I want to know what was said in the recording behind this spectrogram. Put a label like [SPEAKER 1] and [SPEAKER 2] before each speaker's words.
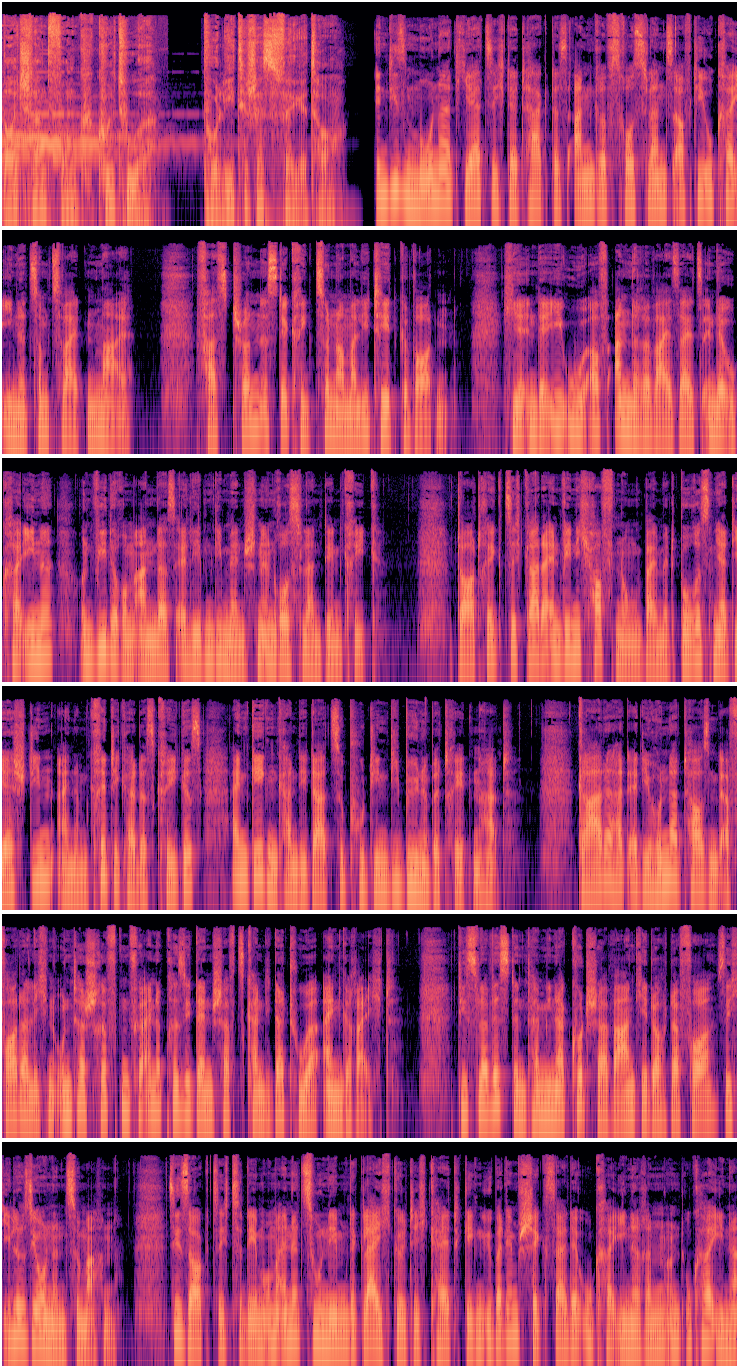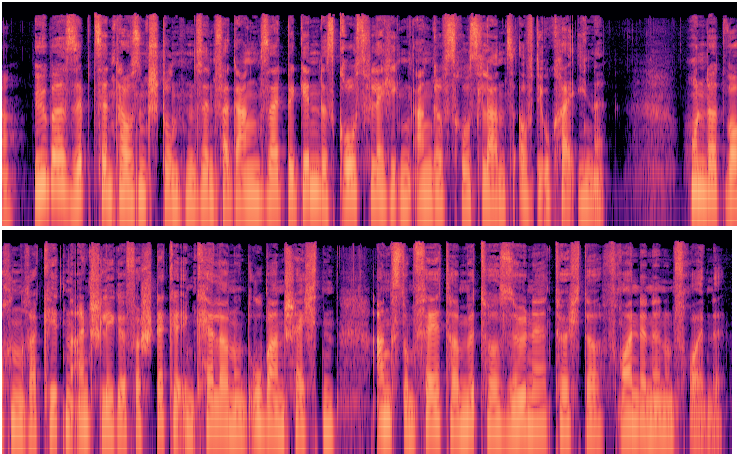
[SPEAKER 1] Deutschlandfunk Kultur Politisches Feuilleton
[SPEAKER 2] in diesem Monat jährt sich der Tag des Angriffs Russlands auf die Ukraine zum zweiten Mal. Fast schon ist der Krieg zur Normalität geworden. Hier in der EU auf andere Weise als in der Ukraine und wiederum anders erleben die Menschen in Russland den Krieg. Dort regt sich gerade ein wenig Hoffnung, weil mit Boris Njadjestin, einem Kritiker des Krieges, ein Gegenkandidat zu Putin die Bühne betreten hat. Gerade hat er die 100.000 erforderlichen Unterschriften für eine Präsidentschaftskandidatur eingereicht. Die Slawistin Tamina Kutscher warnt jedoch davor, sich Illusionen zu machen. Sie sorgt sich zudem um eine zunehmende Gleichgültigkeit gegenüber dem Schicksal der Ukrainerinnen und Ukrainer.
[SPEAKER 3] Über 17.000 Stunden sind vergangen seit Beginn des großflächigen Angriffs Russlands auf die Ukraine. 100 Wochen Raketeneinschläge, Verstecke in Kellern und U-Bahn-Schächten, Angst um Väter, Mütter, Söhne, Töchter, Freundinnen und Freunde.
